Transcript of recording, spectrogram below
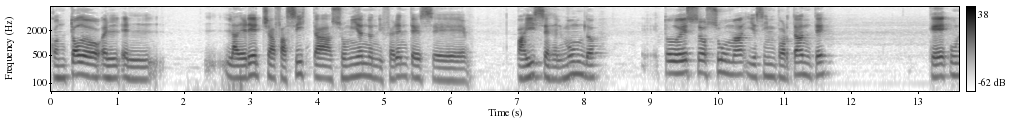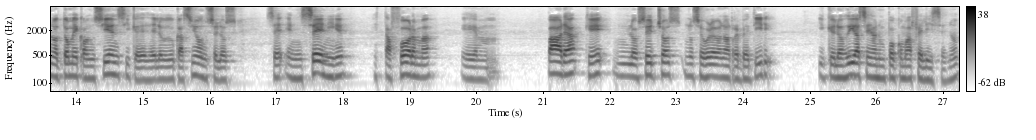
con todo el, la derecha fascista asumiendo en diferentes eh, países del mundo. Todo eso suma y es importante que uno tome conciencia y que desde la educación se los se enseñe esta forma em, para que los hechos no se vuelvan a repetir y que los días sean un poco más felices, ¿no?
